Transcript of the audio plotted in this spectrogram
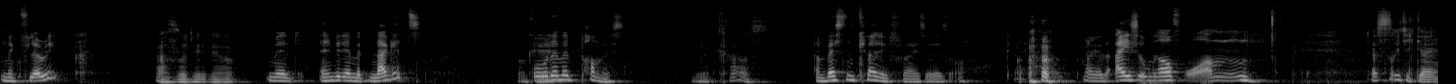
McFlurry. Achso, den, ja. Mit, entweder mit Nuggets Okay. oder mit Pommes. Ja, krass. Am besten Curly Fries oder so. Oh, geil. Eis oben drauf. Oh, mm. das ist richtig geil.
